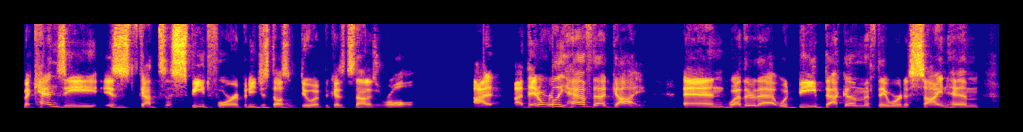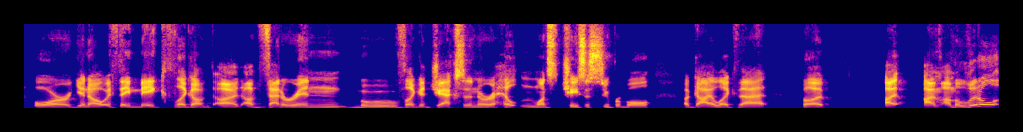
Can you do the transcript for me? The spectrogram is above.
McKenzie is got the speed for it, but he just doesn't do it because it's not his role. I, I they don't really have that guy. And whether that would be Beckham if they were to sign him, or you know, if they make like a, a, a veteran move, like a Jackson or a Hilton wants to chase a Super Bowl, a guy like that. But I, I'm I'm a little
